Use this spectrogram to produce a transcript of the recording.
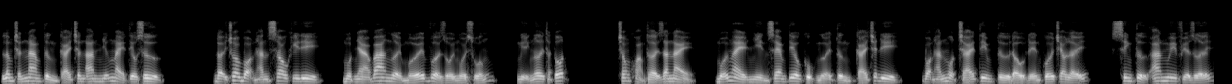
Lâm trấn nam từng cái chân ăn những n à y tiêu sư. Đợi cho bọn hắn sau khi đi, một nhà ba người mới vừa rồi ngồi xuống, nghỉ ngơi thật tốt. Trong khoảng thời gian này, mỗi ngày nhìn xem tiêu cục người từng cái chết đi, bọn hắn một trái tim từ đầu đến cuối treo lấy, sinh tử an nguy phía dưới,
